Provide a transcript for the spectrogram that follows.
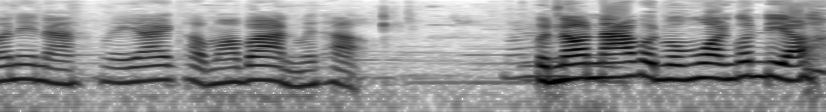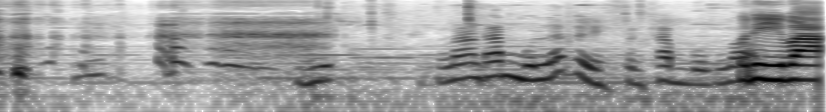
มื้อนี้นะแม่ยายเข้ามาบ้านไม่เท่าเพิ่นนอนหน้าเพิ่นบ่ม่วนคนเดียว มาทำบุญแล้วสิเป็นทำบุญพอดีว่า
